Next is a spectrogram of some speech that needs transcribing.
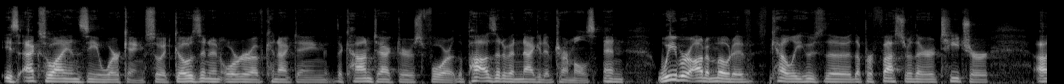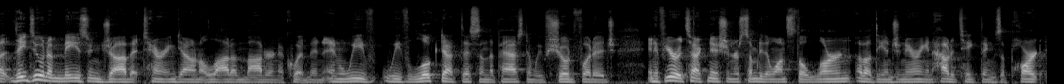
is X, Y, and Z working? So it goes in an order of connecting the contactors for the positive and negative terminals. And Weber Automotive, Kelly, who's the, the professor there, teacher, uh, they do an amazing job at tearing down a lot of modern equipment, and we've we've looked at this in the past and we've showed footage. And if you're a technician or somebody that wants to learn about the engineering and how to take things apart,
